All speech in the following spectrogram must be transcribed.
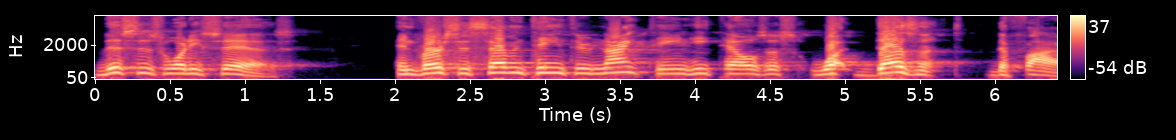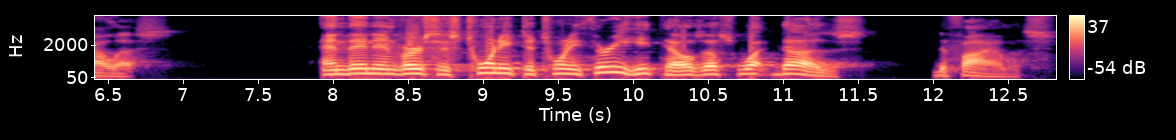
this is what he says. In verses 17 through 19, he tells us what doesn't defile us. And then in verses 20 to 23, he tells us what does defile us.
